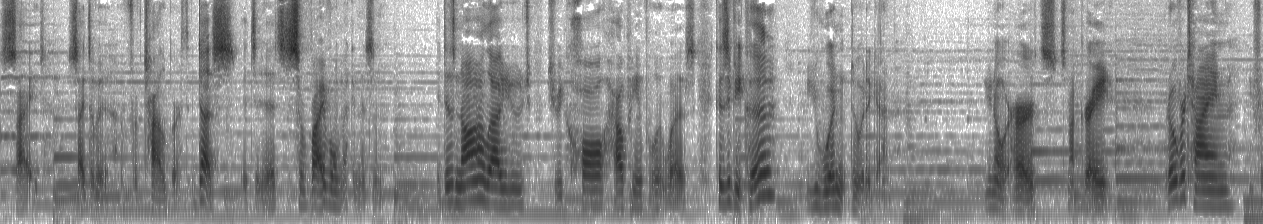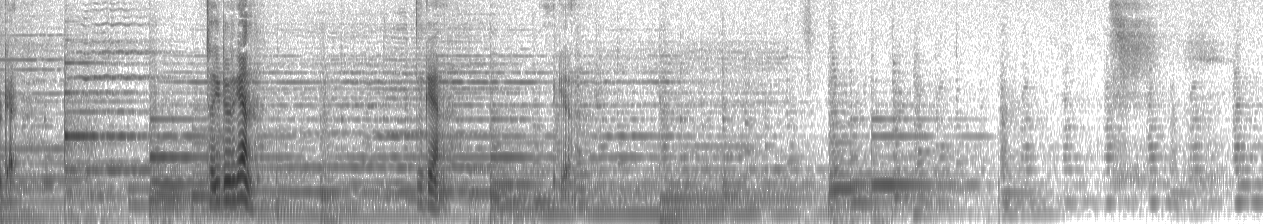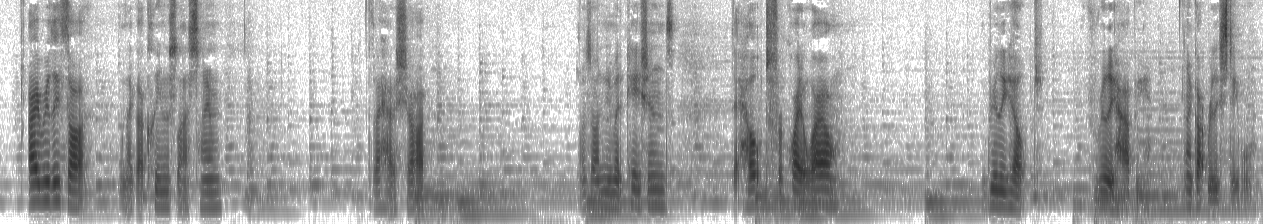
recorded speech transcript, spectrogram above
side sides of it for childbirth. It does. It's a, it's a survival mechanism. It does not allow you to recall how painful it was. Because if you could, you wouldn't do it again. You know it hurts. It's not great. But over time, you forget. Until you do it again. Again. I really thought when I got clean this last time that I had a shot. I was on new medications that helped for quite a while. Really helped. Really happy. I got really stable.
